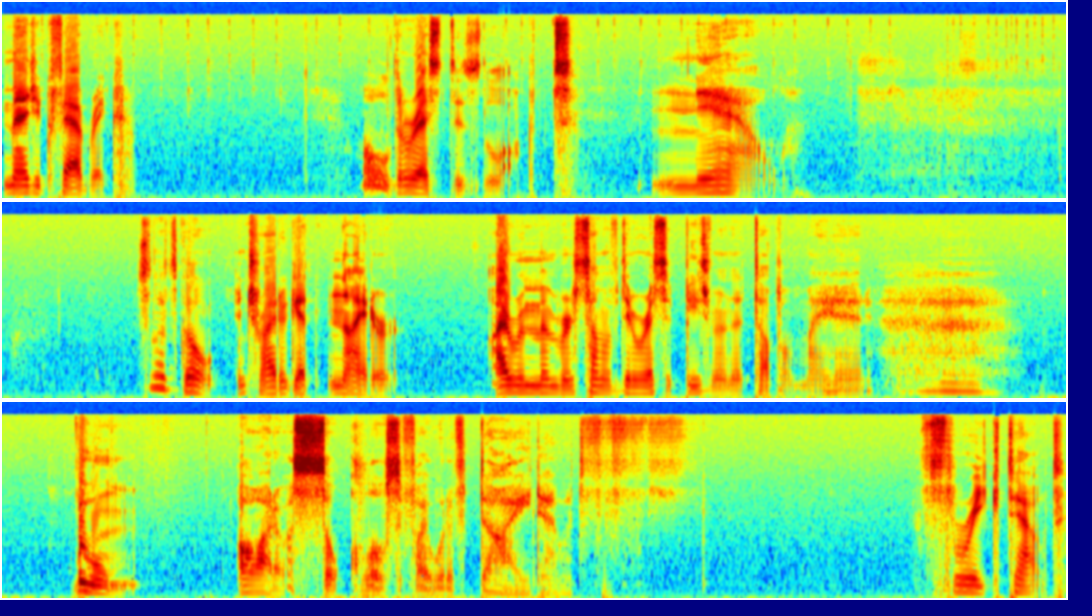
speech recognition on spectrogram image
magic fabric. All the rest is locked. Now. So let's go and try to get nitor I remember some of the recipes from the top of my head. Boom! Oh, that was so close. If I would have died, I would freaked out.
